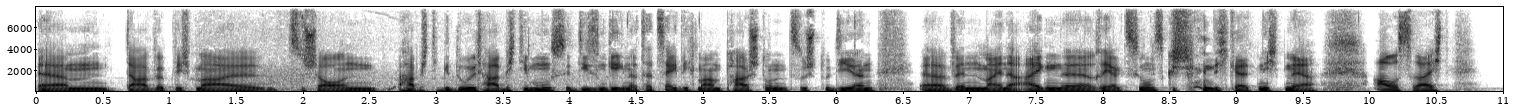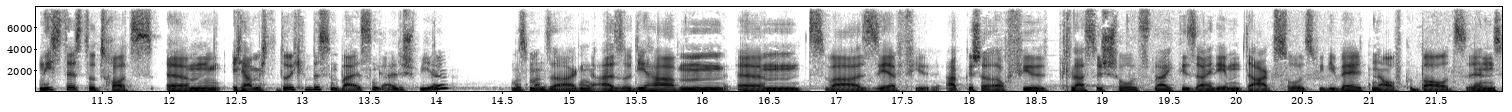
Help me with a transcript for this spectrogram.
Ähm, da wirklich mal zu schauen, habe ich die Geduld, habe ich die Muße, diesen Gegner tatsächlich mal ein paar Stunden zu studieren, äh, wenn meine eigene Reaktionsgeschwindigkeit nicht mehr ausreicht. Nichtsdestotrotz, ähm, ich habe mich da durchgebissen, weil es ein geiles Spiel muss man sagen. Also die haben ähm, zwar sehr viel abgeschaut, auch viel klassisch Souls-like Design, eben Dark Souls, wie die Welten aufgebaut sind.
